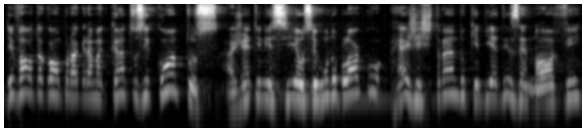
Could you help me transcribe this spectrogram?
De volta com o programa Cantos e Contos, a gente inicia o segundo bloco registrando que dia 19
